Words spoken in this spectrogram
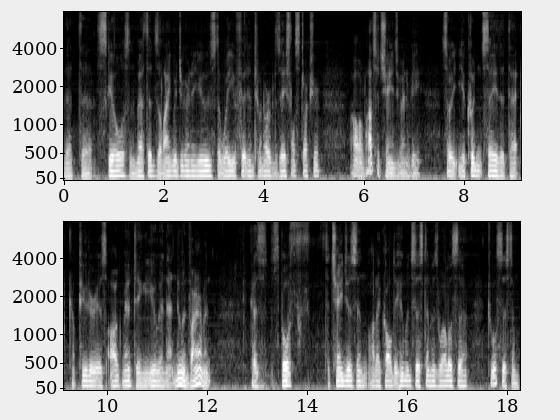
That uh, skills, the methods, the language you're going to use, the way you fit into an organizational structure, oh, lots of change going to be. So you couldn't say that that computer is augmenting you in that new environment because it's both the changes in what I call the human system as well as the tool system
